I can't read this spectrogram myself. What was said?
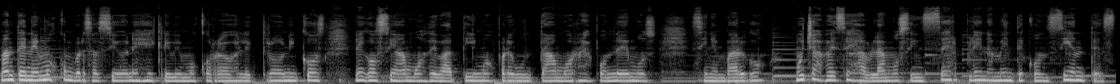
Mantenemos conversaciones, escribimos correos electrónicos, negociamos, debatimos, preguntamos, respondemos. Sin embargo, muchas veces hablamos sin ser plenamente conscientes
